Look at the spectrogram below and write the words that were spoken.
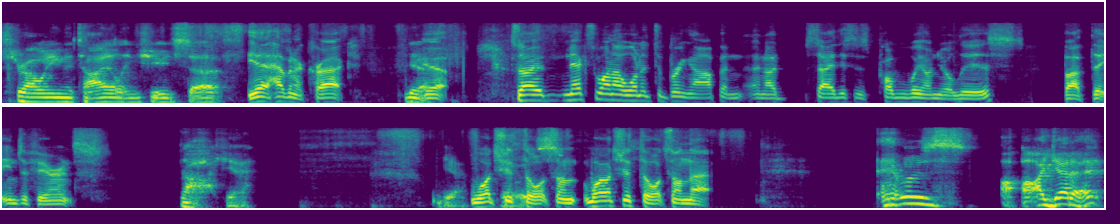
throwing the tail in huge surf. Yeah, having a crack. Yeah. Yeah. So next one I wanted to bring up, and and I'd say this is probably on your list, but the interference. Oh yeah. Yeah. What's your was- thoughts on what's your thoughts on that? It was. I, I get it,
